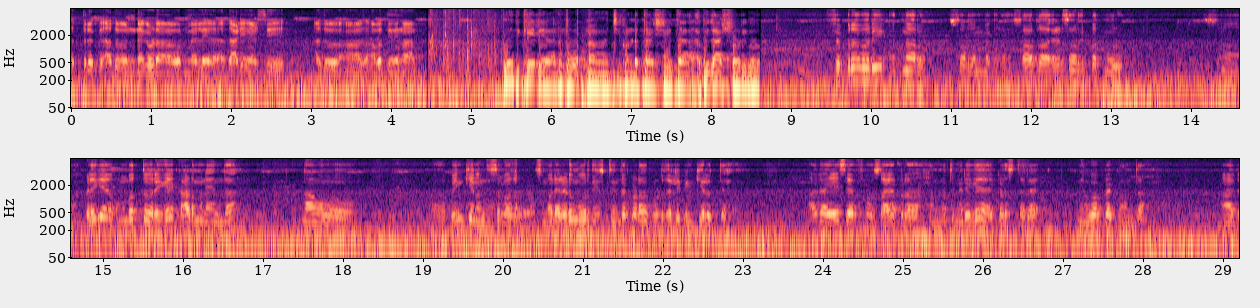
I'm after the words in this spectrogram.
ಹತ್ತಿರಕ್ಕೆ ಅದು ನೆಗೌಡ ಅವ್ರ ಮೇಲೆ ದಾಳಿ ನಡೆಸಿ ಅದು ಅವತ್ತಿನ ದಿನ ವೇದಿಕೆಯಲ್ಲಿ ಅನುಭವವನ್ನು ಚಿಕ್ಕೊಂಡ ಶ್ರೀಯುತ ಅಭಿಲಾಷ್ ಅವರಿಗೂ ಫೆಬ್ರವರಿ ಹದಿನಾರು ಸಾವಿರದ ಒಂಬೈ ಸಾವಿರದ ಎರಡು ಸಾವಿರದ ಇಪ್ಪತ್ತ್ಮೂರು ಬೆಳಗ್ಗೆ ಒಂಬತ್ತುವರೆಗೆ ಕಾಡು ಮನೆಯಿಂದ ನಾವು ಬೆಂಕಿಯನ್ನು ಬೆಂಕಿ ನಂದಿಸಲು ಸುಮಾರು ಎರಡು ಮೂರು ದಿವಸದಿಂದ ಕೂಡ ಗುಡ್ಡದಲ್ಲಿ ಬೆಂಕಿ ಇರುತ್ತೆ. ಆಗ ಎ ಸಿ ಎಫ್ ಸಾಹೇಬ್ರ ಅನುಮತಿ ಮೇರೆಗೆ ಕಳಿಸ್ತಾರೆ, ನೀವು ಹೋಗಬೇಕು ಅಂತ. ಆಗ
